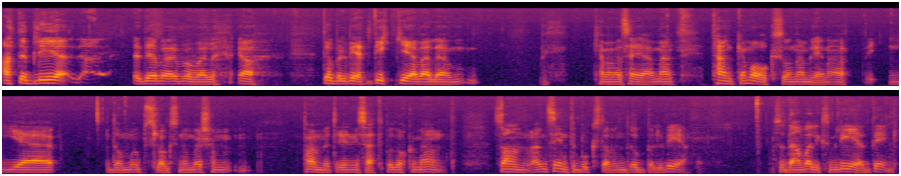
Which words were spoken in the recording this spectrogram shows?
att det blir, det var, var väl, ja, W, är väl, kan man väl säga, men tanken var också nämligen att i eh, de uppslagsnummer som Palmeutredningen sätter på dokument så används inte bokstaven W. Så den var liksom ledig.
